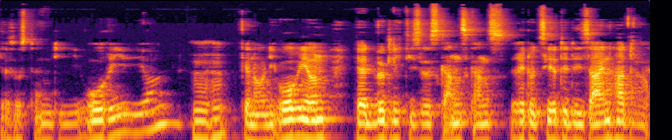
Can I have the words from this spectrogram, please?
wie ist es denn, die Orion? Mhm. Genau, die Orion, die halt wirklich dieses ganz, ganz reduzierte Design hat. ja.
